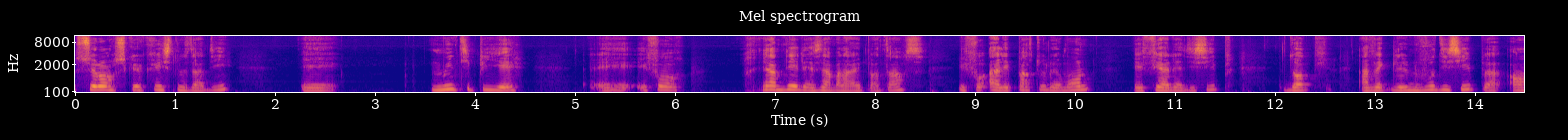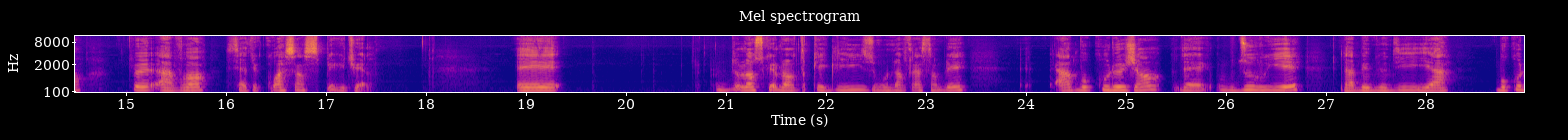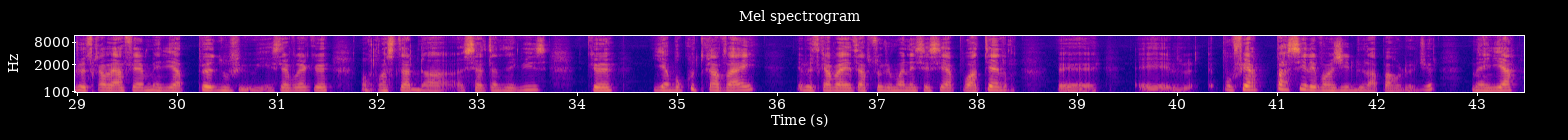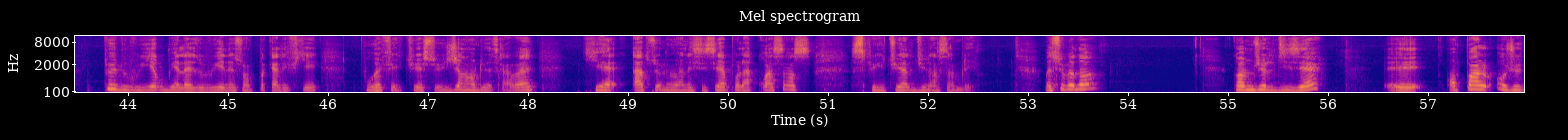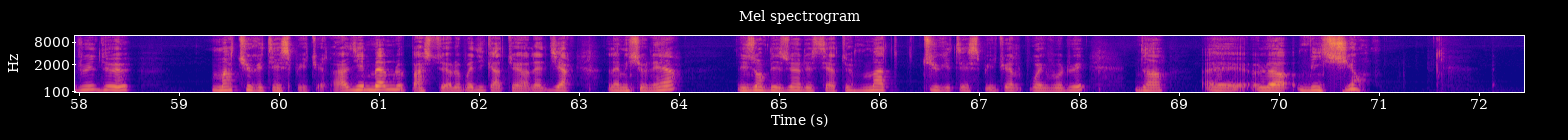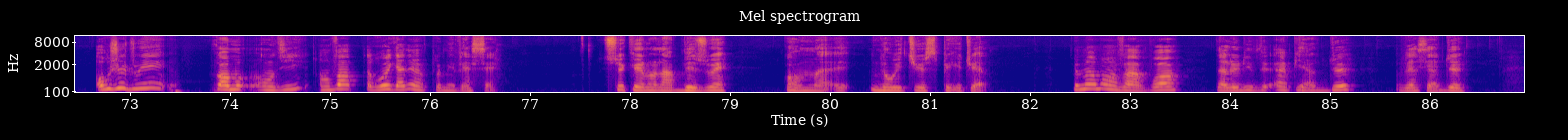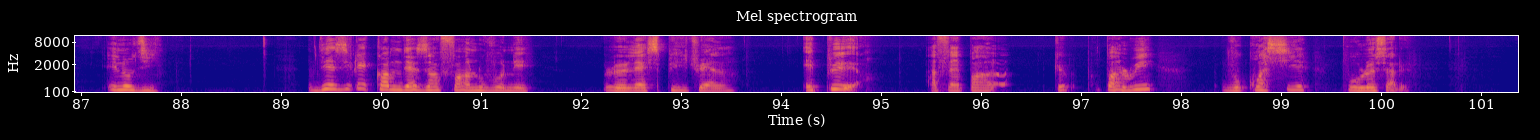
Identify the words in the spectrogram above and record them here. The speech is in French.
selon ce que Christ nous a dit, multiplier, il faut ramener des âmes à la repentance, il faut aller partout dans le monde et faire des disciples. Donc, avec les nouveaux disciples, on peut avoir cette croissance spirituelle. Et lorsque notre église ou notre assemblée a beaucoup de gens, des ouvriers. La Bible nous dit il y a beaucoup de travail à faire, mais il y a peu d'ouvriers. C'est vrai qu'on constate dans certaines églises qu'il y a beaucoup de travail, et le travail est absolument nécessaire pour atteindre, euh, pour faire passer l'évangile de la parole de Dieu, mais il y a peu d'ouvriers, ou bien les ouvriers ne sont pas qualifiés pour effectuer ce genre de travail qui est absolument nécessaire pour la croissance spirituelle d'une assemblée. Mais cependant, comme je le disais, on parle aujourd'hui de maturité spirituelle. dire même le pasteur, le prédicateur, les diacres, les missionnaires, ils ont besoin de cette maturité spirituelle pour évoluer dans euh, leur mission. Aujourd'hui, comme on dit, on va regarder un premier verset. Ce que l'on a besoin comme euh, nourriture spirituelle. Premièrement, on va voir dans le livre de 1 Pierre 2, verset 2. Il nous dit, Désirez comme des enfants nouveau-nés le lait spirituel et pur, afin que par lui vous croissiez pour le salut.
